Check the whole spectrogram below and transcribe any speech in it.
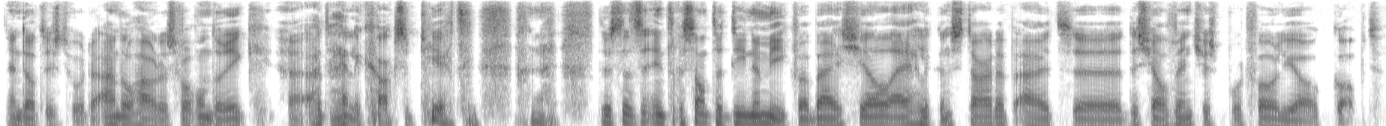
En dat is door de aandeelhouders, waaronder ik, uiteindelijk geaccepteerd. dus dat is een interessante dynamiek, waarbij Shell eigenlijk een start-up uit de Shell Ventures portfolio koopt.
